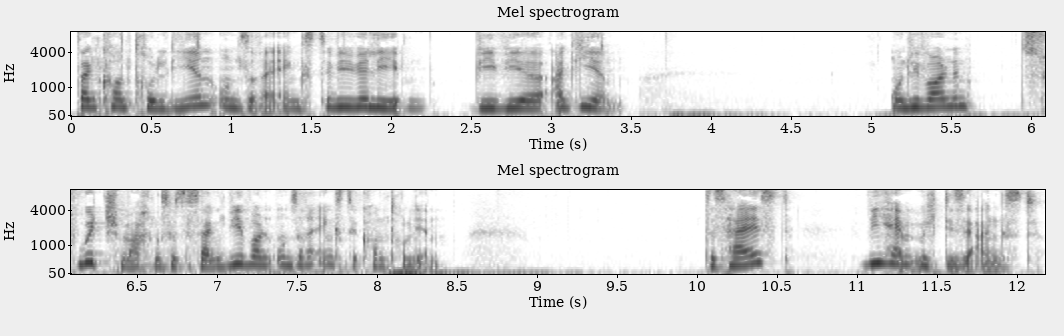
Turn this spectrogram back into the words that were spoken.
dann kontrollieren unsere Ängste, wie wir leben, wie wir agieren. Und wir wollen den Switch machen, sozusagen. Wir wollen unsere Ängste kontrollieren. Das heißt, wie hemmt mich diese Angst?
